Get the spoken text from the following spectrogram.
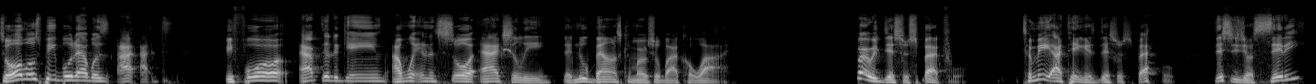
to all those people that was, I, I before after the game, I went and saw actually the New Balance commercial by Kawhi. Very disrespectful. To me, I think it's disrespectful. This is your city,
